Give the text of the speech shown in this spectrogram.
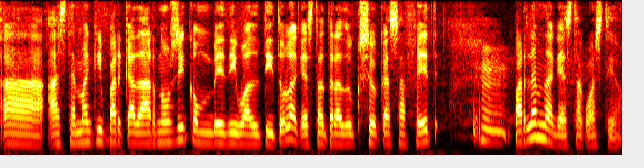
eh, estem aquí per quedar-nos i, com bé diu el títol, aquesta traducció que s'ha fet, mm. parlem d'aquesta qüestió.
